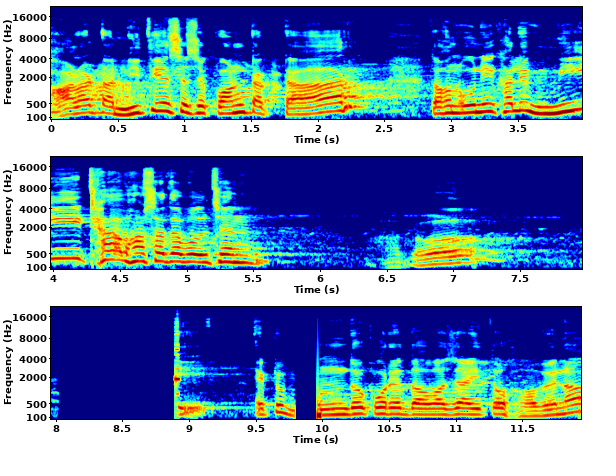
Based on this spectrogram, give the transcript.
ভাড়াটা নিতে এসেছে কন্ট্রাক্টর, তখন উনি খালি মিঠা ভাষাতে বলছেন একটু বন্ধ করে দেওয়া যায় তো হবে না?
